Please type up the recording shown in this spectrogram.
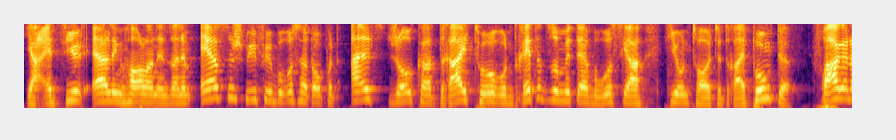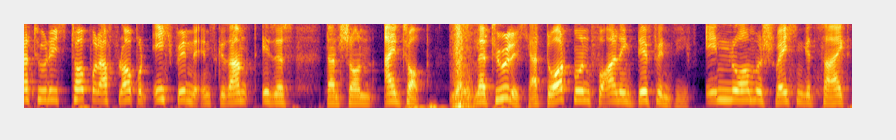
ja, erzielt Erling Haaland in seinem ersten Spiel für Borussia Dortmund als Joker drei Tore und rettet somit der Borussia hier und heute drei Punkte. Frage natürlich, Top oder Flop und ich finde, insgesamt ist es dann schon ein Top. Natürlich hat Dortmund vor allen Dingen defensiv enorme Schwächen gezeigt,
